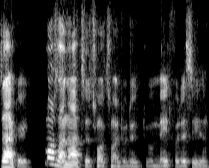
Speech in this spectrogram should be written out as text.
Zachary, most not to 2020 were made for this season.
